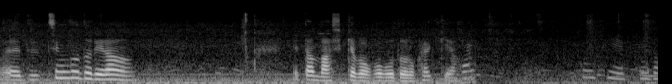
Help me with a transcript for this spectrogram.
애들 친구들이랑 일단 맛있게 먹어보도록 할게요. 꽃이 예쁘다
